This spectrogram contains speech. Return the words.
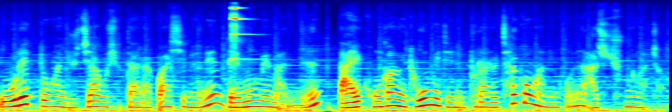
오랫동안 유지하고 싶다라고 하시면은 내 몸에 맞는 나의 건강에 도움이 되는 브라를 착용하는 거는 아주 중요하죠.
